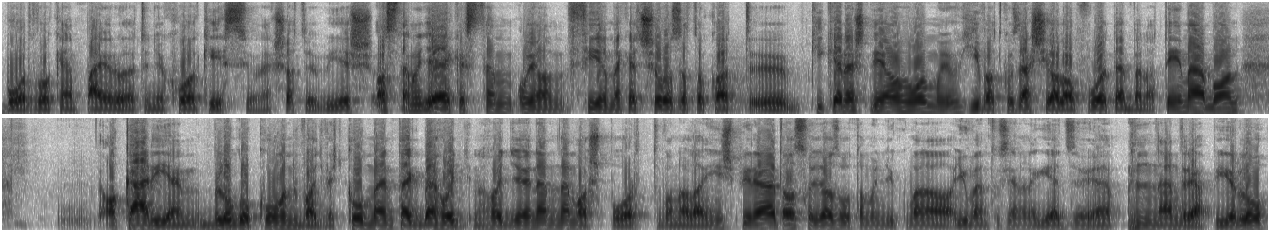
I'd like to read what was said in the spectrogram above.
Boardwalk Empire öltönyök hol készülnek, stb. És aztán ugye elkezdtem olyan filmeket, sorozatokat kikeresni, ahol mondjuk hivatkozási alap volt ebben a témában, akár ilyen blogokon, vagy, vagy kommentekben, hogy, hogy nem, nem a sport vonala inspirált, az, hogy azóta mondjuk van a Juventus jelenlegi edzője, Andrea Pirlo,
